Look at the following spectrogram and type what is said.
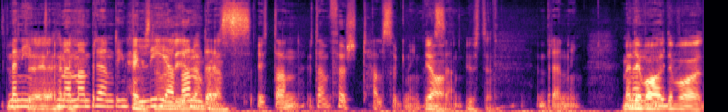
men, inte, men man brände inte levandes utan, utan först halshuggning ja, och sen just det. bränning. Men, men, det, var, det var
